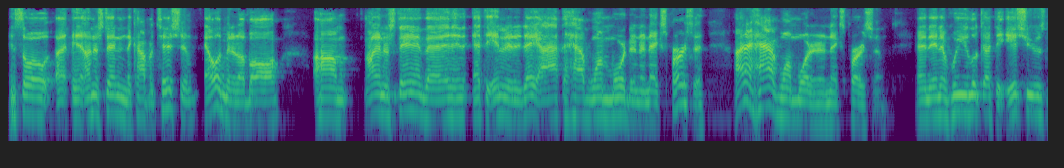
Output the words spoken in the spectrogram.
And so, uh, in understanding the competition element of all, um, I understand that at the end of the day, I have to have one more than the next person. I didn't have one more than the next person. And then if we look at the issues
